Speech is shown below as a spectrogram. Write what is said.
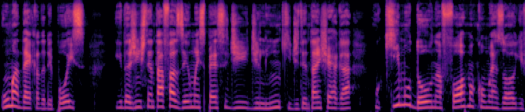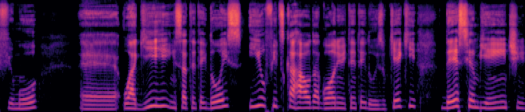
uma década depois, e da gente tentar fazer uma espécie de, de link, de tentar enxergar o que mudou na forma como Herzog filmou é, o Aguirre em 72 e o Fitzcarraldo agora em 82. O que que desse ambiente,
